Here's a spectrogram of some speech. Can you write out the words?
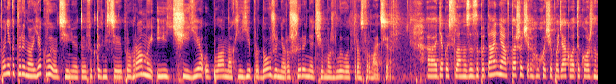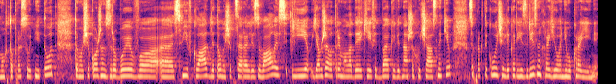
Пані Катерино, як ви оцінюєте ефективність цієї програми і чи є у планах її продовження, розширення чи можливо трансформація? Е, Дякую, Світлано, за запитання. В першу чергу хочу подякувати кожному, хто присутній тут, тому що кожен зробив е, свій вклад для того, щоб це реалізувалось. І я вже отримала деякі фідбеки від наших учасників. Це практикуючі лікарі з різних регіонів України.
